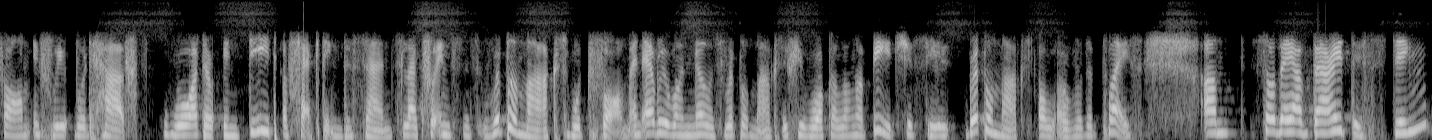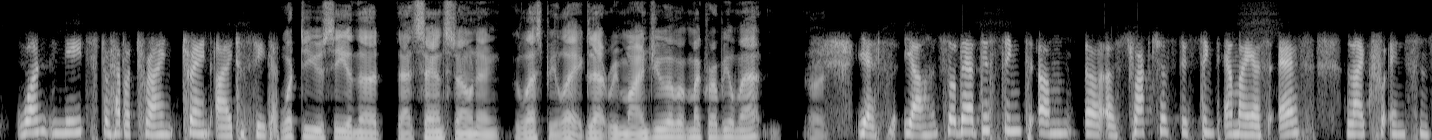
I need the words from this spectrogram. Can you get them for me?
form if we would have water indeed affecting the sands. Like, for instance, ripple marks would form, and everyone knows ripple marks. If you walk along a beach, you see ripple marks all over the place. Um, so they are very distinct. One needs to have a trained trained eye to see them. What do you see in the, that sandstone in Gillespie Lake? Does that remind you of a microbial mat? Right. Yes, yeah. So there are distinct um, uh, uh structures, distinct MISS, like for instance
